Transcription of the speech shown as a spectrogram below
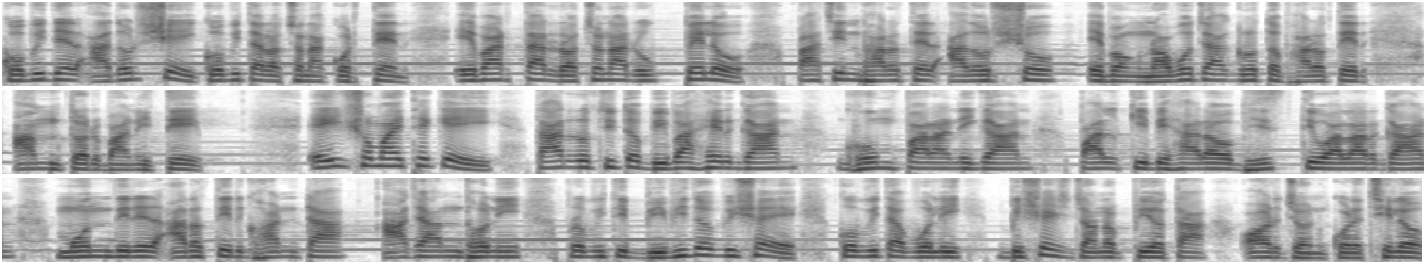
কবিদের আদর্শেই কবিতা রচনা করতেন। এবার তার রচনা রূপ পেল প্রাচীন ভারতের আদর্শ এবং নবজাগ্রত ভারতের আন্তর্বাণীতে। এই সময় থেকেই তার রচিত বিবাহের গান, ঘুমপাড়ানি গান, পালকি বিহারা ও ভিস্তিওয়ালার গান, মন্দিরের আরতির ঘণ্টা, আজান ধ্বনি প্রভৃতি বিবিধ বিষয়ে কবিতাবলী বিশেষ জনপ্রিয়তা অর্জন করেছিল।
